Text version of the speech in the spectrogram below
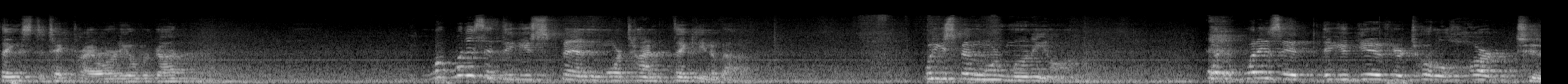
things to take priority over God? What, what is it that you spend more time thinking about? What do you spend more money on? What, what is it that you give your total heart to?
